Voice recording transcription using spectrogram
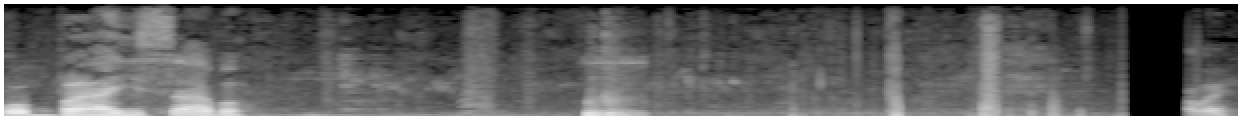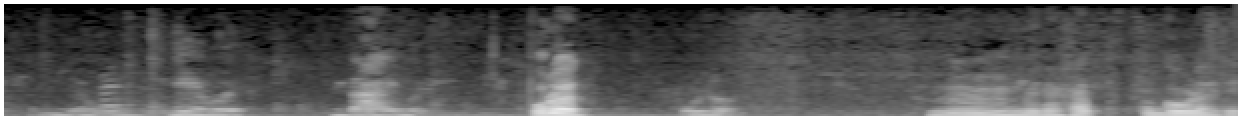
ओ बाई साहेब. हे पुरण? पुरं हम्म, मी काय खात गोळा ते.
